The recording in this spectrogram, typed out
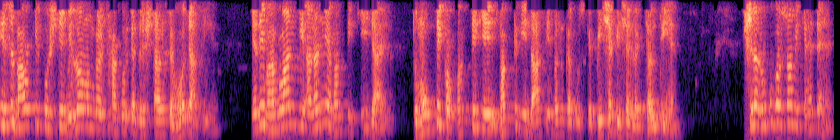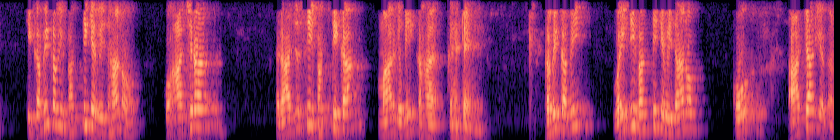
है। इस भाव की पुष्टि बिल्वमंगल ठाकुर के दृष्टांत से हो जाती है। यदि भगवान की अनन्य भक्ति की जाए तो मुक्ति को भक्ति की, भक्त की दासी बनकर उसके पीछे पीछे लग चलती है। श्री रूप गोस्वामी कहते हैं कि कभी कभी भक्ति के विधानों को आचरण राजसी भक्ति का मार्ग भी कहा, कहते हैं। कभी कभी वैधि भक्ति के विधानों को आचार्यगण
